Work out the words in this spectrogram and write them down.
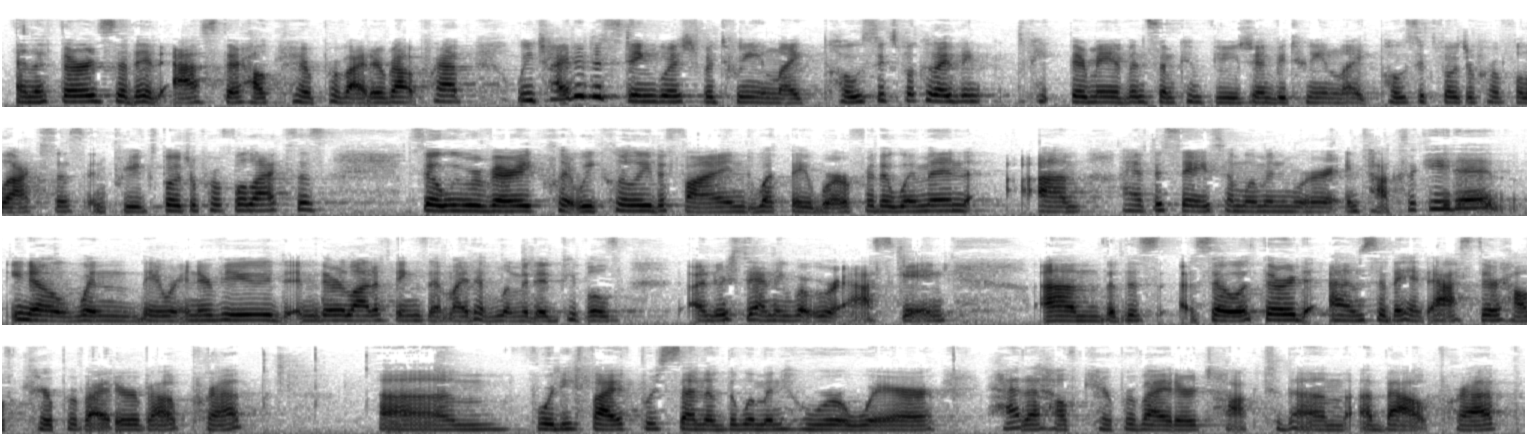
and a third said they'd asked their healthcare provider about PrEP. We try to distinguish between like post-exposure, because I think there may have been some confusion between like post-exposure prophylaxis and pre-exposure prophylaxis. So we were very clear, we clearly defined what they were for the women. Um, I have to say some women were intoxicated, you know, when they were interviewed, and there are a lot of things that might have limited people's understanding of what we were asking. Um, but this, so a third um, said they had asked their healthcare provider about PrEP. Um, 45% of the women who were aware had a healthcare provider talk to them about PrEP.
